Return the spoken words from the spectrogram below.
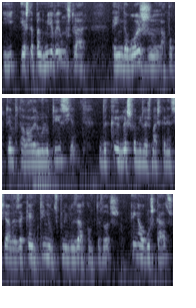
E esta pandemia veio mostrar. Ainda hoje, há pouco tempo, estava a ler uma notícia de que nas famílias mais carenciadas, a quem tinham disponibilizado computadores, em alguns casos,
